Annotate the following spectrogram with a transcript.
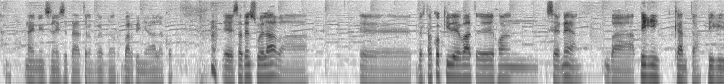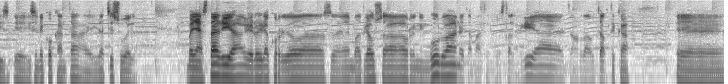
Nine Inch nahiz eta Trent Rednor bardina dalako. Esaten zuela, ba, e, bertako kide bat e, joan zenean, ba, pigi kanta, pigi eh, izeneko kanta eh, idatzi zuela. Baina ez da egia, gero irakurri doaz eh, bat gauza horren inguruan, eta ematen du ez dela egia, eta hor da utarteka eh,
